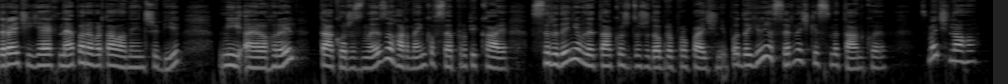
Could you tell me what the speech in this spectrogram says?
До речі, я їх не перевертала на інший бік. Мій аерогриль також знизу гарненько все пропікає. Всередині вони також дуже добре пропечені. Подаю я сирнички з сметанкою. Смачного!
